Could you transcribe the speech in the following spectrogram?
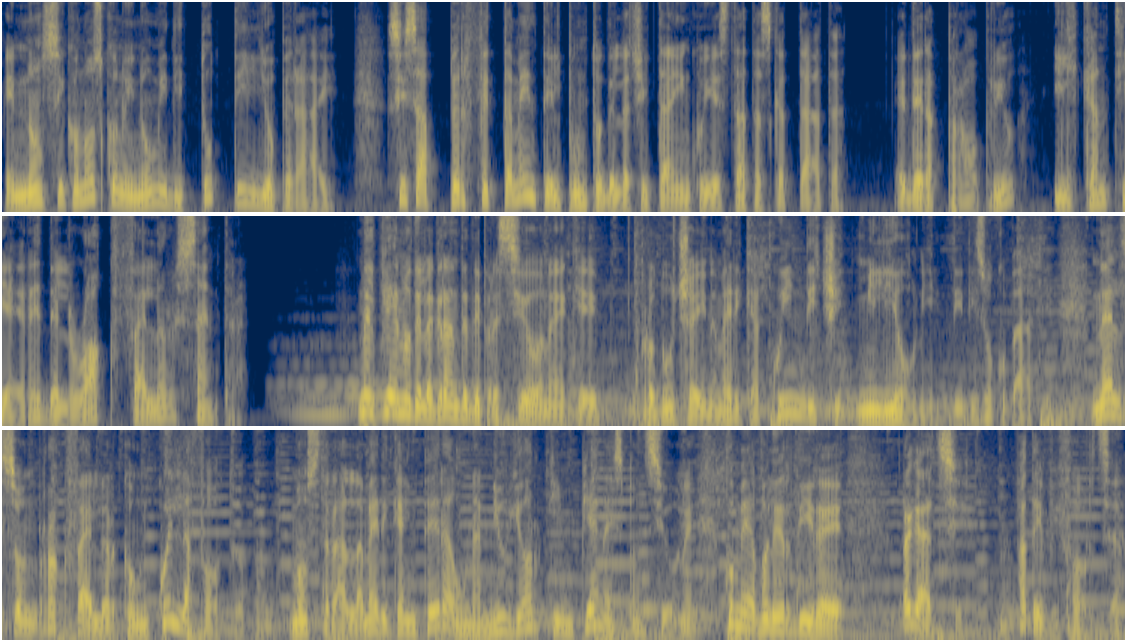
e non si conoscono i nomi di tutti gli operai. Si sa perfettamente il punto della città in cui è stata scattata ed era proprio il cantiere del Rockefeller Center. Nel pieno della Grande Depressione, che produce in America 15 milioni di disoccupati, Nelson Rockefeller con quella foto mostra all'America intera una New York in piena espansione, come a voler dire ragazzi, fatevi forza,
